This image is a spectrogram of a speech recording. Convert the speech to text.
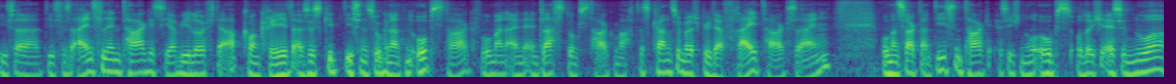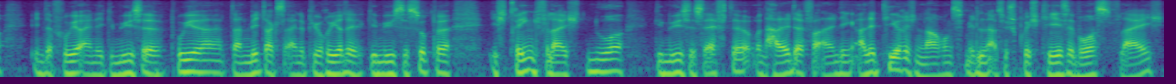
dieser, dieses einzelnen Tages, ja, wie läuft der ab konkret? Also es gibt diesen sogenannten Obsttag, wo man einen Entlastungstag macht. Das kann zum Beispiel der Freitag sein, wo man sagt, an diesem Tag esse ich nur Obst oder ich esse nur in der Früh eine Gemüsebrühe, dann mittags eine pürierte Gemüsesuppe. Ich trinke vielleicht nur Gemüsesäfte und halte vor allen Dingen alle tierischen Nahrungsmittel, also sprich Käse, Wurst, Fleisch,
